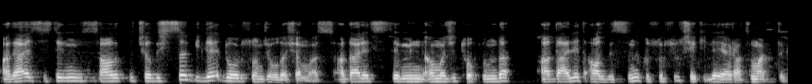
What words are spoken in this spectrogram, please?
adalet sistemimiz sağlıklı çalışsa bile doğru sonuca ulaşamaz. Adalet sisteminin amacı toplumda adalet algısını kusursuz şekilde yaratmaktır.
